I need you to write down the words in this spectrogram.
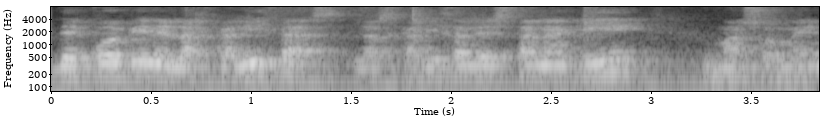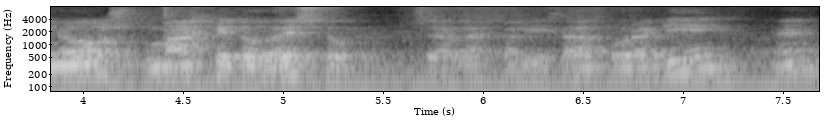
Después vienen las calizas. Las calizas están aquí más o menos más que todo esto. O sea, las calizas por aquí ¿eh?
